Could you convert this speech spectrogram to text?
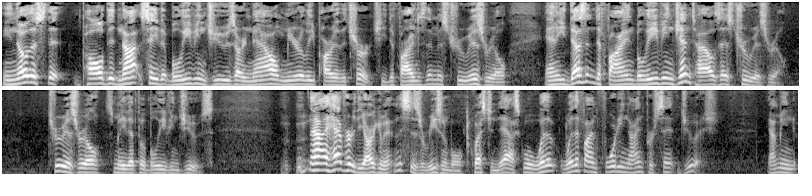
you notice that Paul did not say that believing Jews are now merely part of the church. He defines them as true Israel, and he doesn't define believing Gentiles as true Israel. True Israel is made up of believing Jews. Now, I have heard the argument, and this is a reasonable question to ask. Well, what if, what if I'm 49% Jewish? I mean,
